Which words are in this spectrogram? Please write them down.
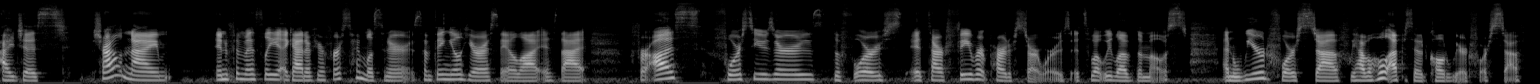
I just, Charlotte and I, infamously, again, if you're a first time listener, something you'll hear us say a lot is that for us, Force users, the Force, it's our favorite part of Star Wars. It's what we love the most. And weird Force stuff, we have a whole episode called Weird Force Stuff.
